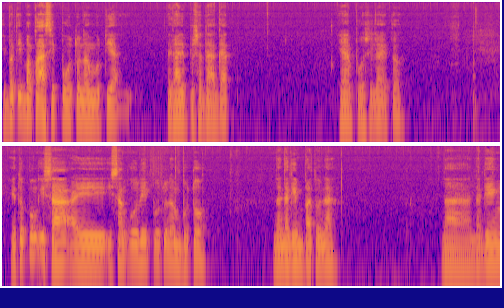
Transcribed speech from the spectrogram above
Iba't ibang klase po ito ng mutya na galing po sa dagat. Yan po sila, ito. Ito pong isa ay isang uri po ito ng buto na naging bato na na naging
